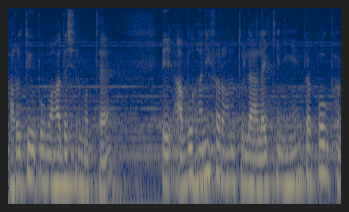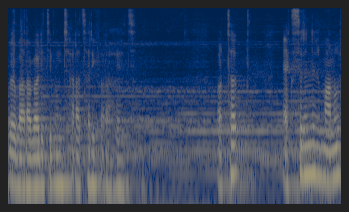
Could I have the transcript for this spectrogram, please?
ভারতীয় উপমহাদেশের মধ্যে এই আবু হানিফা রহমতুল্লাহ আলাইকে নিয়ে ব্যাপকভাবে বাড়াবাড়ি এবং ছাড়াছাড়ি করা হয়েছে। অর্থাৎ এক শ্রেণির মানুষ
